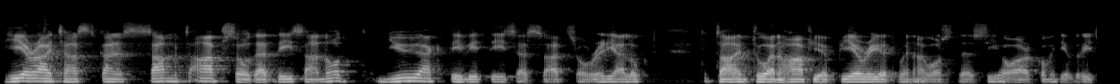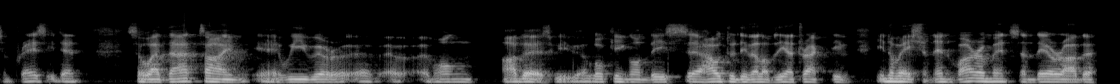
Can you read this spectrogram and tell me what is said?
Here I just kind of summed up so that these are not new activities as such. Already I looked the time two and a half year period when I was the COR Committee of the Region President. So at that time uh, we were uh, among others we were looking on this uh, how to develop the attractive innovation environments and there are the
